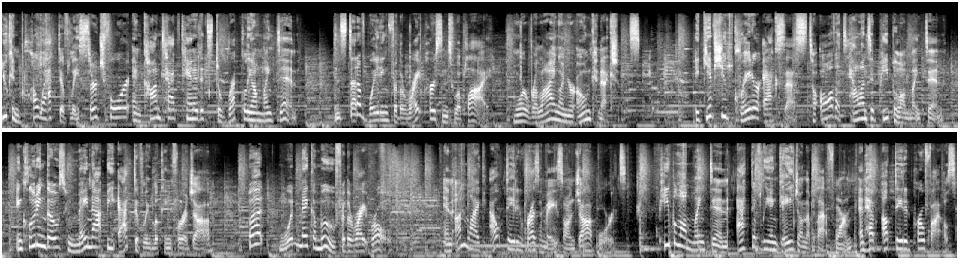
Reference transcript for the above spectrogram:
you can proactively search for and contact candidates directly on LinkedIn instead of waiting for the right person to apply or relying on your own connections. It gives you greater access to all the talented people on LinkedIn, including those who may not be actively looking for a job, but would make a move for the right role. And unlike outdated resumes on job boards, people on LinkedIn actively engage on the platform and have updated profiles,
